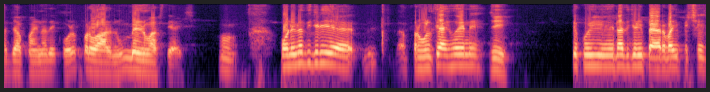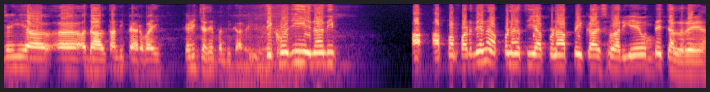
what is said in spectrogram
ਅੱਜ ਆਪਾਂ ਇਹਨਾਂ ਦੇ ਕੋਲ ਪਰਿਵਾਰ ਨੂੰ ਮਿਲਣ ਵਾਸਤੇ ਆਏ ਸੀ। ਹੂੰ। ਹੁਣ ਇਹਨਾਂ ਦੀ ਜਿਹੜੀ ਪਰੋਲ ਤੇ ਆਏ ਹੋਏ ਨੇ ਜੀ। ਤੇ ਕੋਈ ਇਹਨਾਂ ਦੀ ਜਿਹੜੀ ਪੈਰਵਾਈ ਪਿੱਛੇ ਜਿਹੜੀ ਅਦਾਲਤਾਂ ਦੀ ਪੈਰਵਾਈ ਕਿਹੜੀ ਜਥੇਬੰਦੀ ਕਰ ਰਹੀ ਹੈ? ਦੇਖੋ ਜੀ ਇਹਨਾਂ ਦੀ ਆਪਾਂ ਪੜ੍ਹਦੇ ਆ ਨਾ ਆਪਣਾ ਹੱਥੀ ਆਪਣਾ ਆਪੇ ਕਾਸ਼ ਵਾਰੀਏ ਉੱਤੇ ਚੱਲ ਰਹੇ ਆ।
